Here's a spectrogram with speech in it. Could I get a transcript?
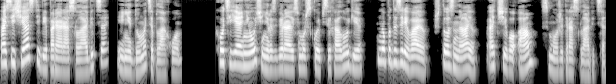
А сейчас тебе пора расслабиться и не думать о плохом. Хоть я не очень разбираюсь в мужской психологии, но подозреваю, что знаю, от чего Ам сможет расслабиться.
